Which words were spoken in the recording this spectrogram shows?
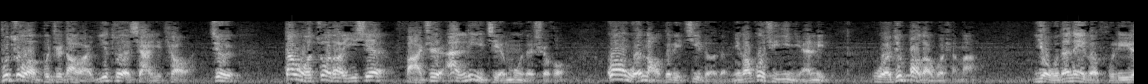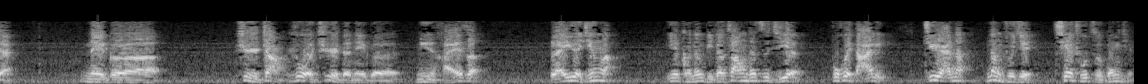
不做不知道啊，一做吓一跳啊！就当我做到一些法治案例节目的时候，光我脑子里记得的，你看过去一年里，我就报道过什么，有的那个福利院，那个智障弱智的那个女孩子来月经了，也可能比较脏，他自己也不会打理，居然呢弄出去切除子宫去，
